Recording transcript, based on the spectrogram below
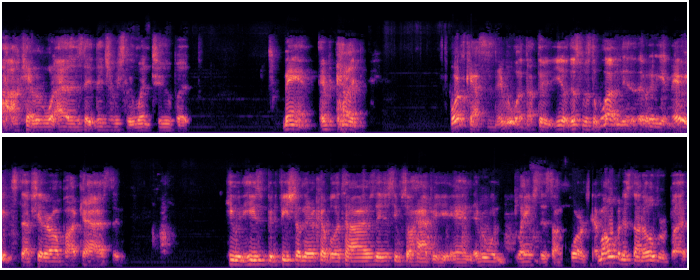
I can't remember what islands they, they just recently went to, but man, every, like sportscasters and everyone thought that you know this was the one you know, they were going to get married and stuff. She had her own podcast, and he would he's been featured on there a couple of times. They just seem so happy, and everyone blames this on quarantine. I'm hoping it's not over, but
